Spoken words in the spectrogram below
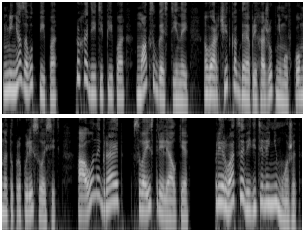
«Меня зовут Пипа». «Проходите, Пипа. Макс в гостиной. Ворчит, когда я прихожу к нему в комнату пропылесосить. А он играет в свои стрелялки. Прерваться, видите ли, не может».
